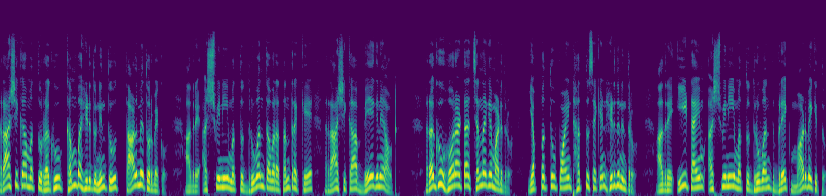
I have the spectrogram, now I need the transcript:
ರಾಶಿಕಾ ಮತ್ತು ರಘು ಕಂಬ ಹಿಡಿದು ನಿಂತು ತಾಳ್ಮೆ ತೋರ್ಬೇಕು. ಆದರೆ ಅಶ್ವಿನಿ ಮತ್ತು ಧ್ರುವಂತ್ ಅವರ ತಂತ್ರಕ್ಕೆ ರಾಶಿಕಾ ಬೇಗನೆ ಔಟ್. ರಘು ಹೋರಾಟ ಚೆನ್ನಾಗೇ ಮಾಡಿದ್ರು. ಎಪ್ಪತ್ತು ಪಾಯಿಂಟ್ ಹತ್ತು ಸೆಕೆಂಡ್ ಹಿಡಿದು ನಿಂತರು. ಆದರೆ ಈ ಟೈಮ್ ಅಶ್ವಿನಿ ಮತ್ತು ಧ್ರುವಂತ್ ಬ್ರೇಕ್ ಮಾಡಬೇಕಿತ್ತು.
